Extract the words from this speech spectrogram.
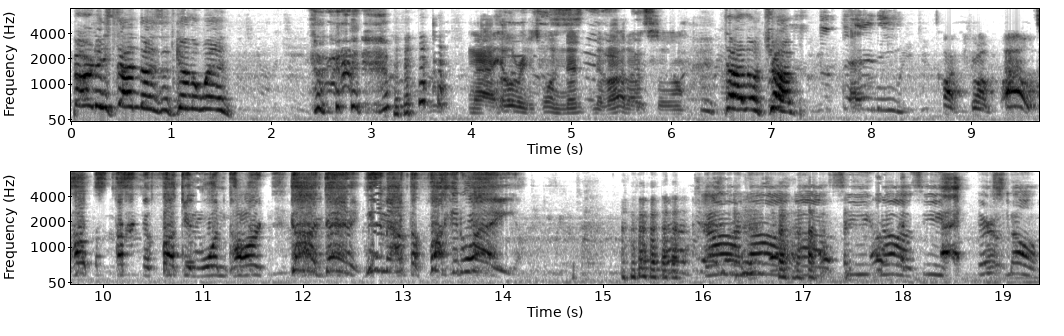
Bernie Sanders is gonna win. Nah, Hillary just won Nevada, so. Donald Trump. Dirty. Fuck Trump. Oh! Help us turn the fucking one card. God damn it, get him out the fucking way. No, no, no. See, no, see. There, no.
